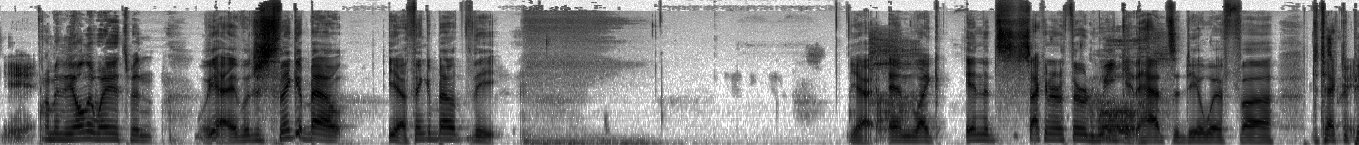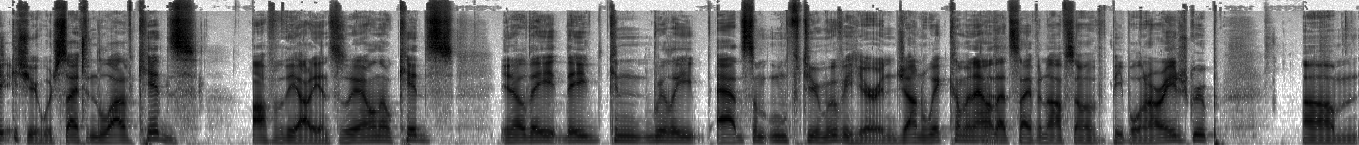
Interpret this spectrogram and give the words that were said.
Yeah. I mean, the only way it's been Well, yeah. But just think about, yeah, think about the, yeah, and like in its second or third week, it had to deal with uh, Detective. Pikachu, which siphoned a lot of kids off of the audience. So we all know kids, you know, they they can really add some oomph to your movie here. And John Wick coming out, that siphoned off some of people in our age group. Um,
